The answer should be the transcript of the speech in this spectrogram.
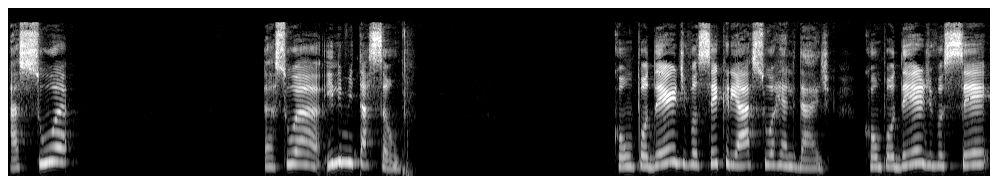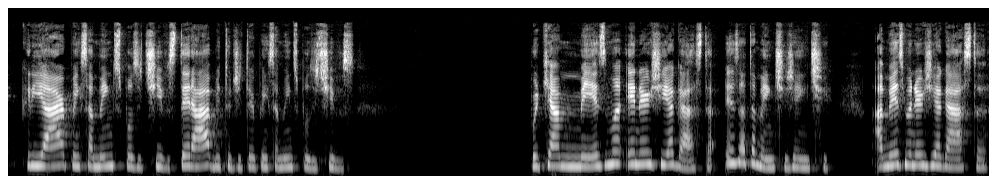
a sua a sua ilimitação, com o poder de você criar a sua realidade, com o poder de você criar pensamentos positivos, ter hábito de ter pensamentos positivos. Porque a mesma energia gasta. Exatamente, gente. A mesma energia gasta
